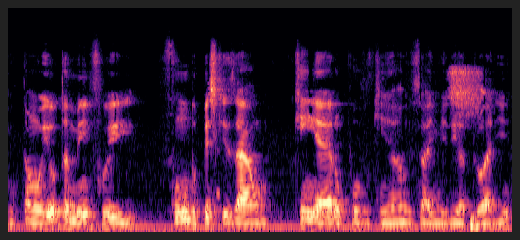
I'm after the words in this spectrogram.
então eu também fui fundo pesquisar um quem era o povo Quinhãos, Aimiri Atuari.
